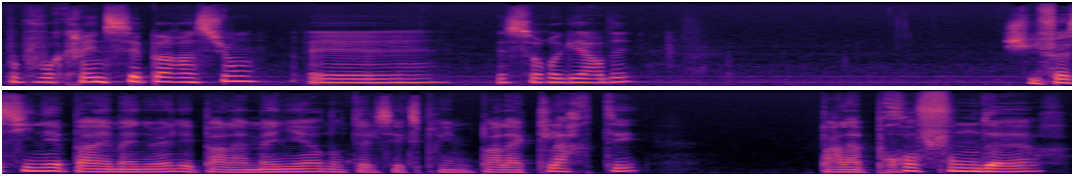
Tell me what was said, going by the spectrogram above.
pour pouvoir créer une séparation et, et se regarder. Je suis fasciné par Emmanuel et par la manière dont elle s'exprime, par la clarté, par la profondeur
